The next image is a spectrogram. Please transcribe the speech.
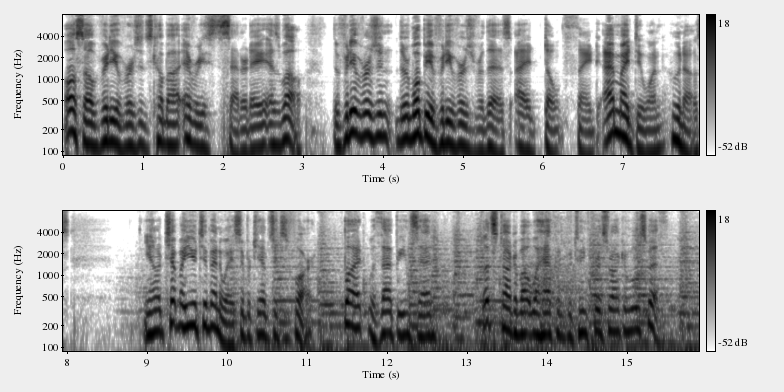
Also, video versions come out every Saturday as well. The video version, there won't be a video version for this, I don't think. I might do one, who knows. You know, check my YouTube anyway, SuperChamp64. But with that being said, let's talk about what happened between Chris Rock and Will Smith.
